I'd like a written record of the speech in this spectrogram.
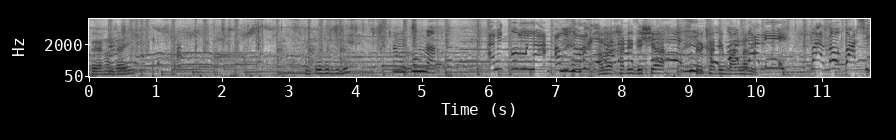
তো এখন যাই। তুই কফির কিছু আমি ঘুম না। আমি কম না আমি তোমাকে আমরা খাঁটি দেশিয়া ফের খাঁটি বাঙালি। ভালোবাসি।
